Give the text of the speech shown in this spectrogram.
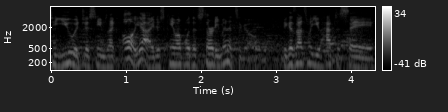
to you it just seems like oh yeah I just came up with this 30 minutes ago because that's what you have to say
